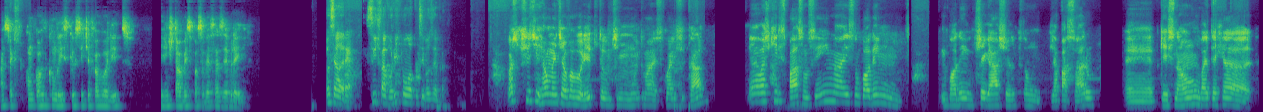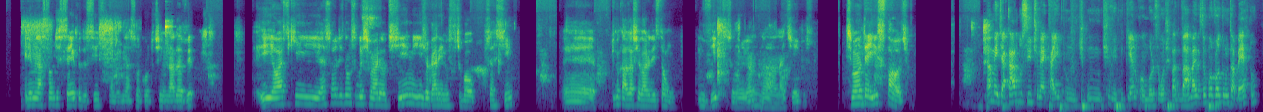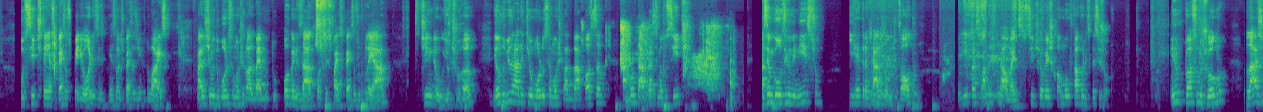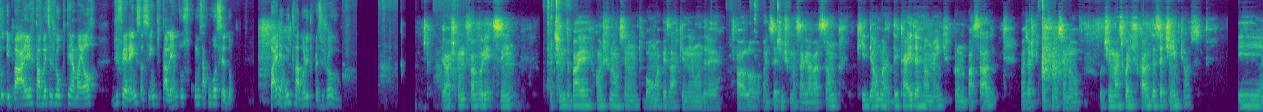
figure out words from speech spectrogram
mas só que concordo com o Luiz que o City é favorito. E a gente talvez possa ver essa zebra aí. Você, André, City favorito ou uma possível zebra? Eu acho que o City realmente é o favorito, tem um time muito mais qualificado. Eu acho que eles passam sim, mas não podem não podem chegar achando que estão já passaram, é, porque senão vai ter que a eliminação de sempre do City, é a eliminação contra o time nada a ver. E eu acho que é só eles não subestimarem outro time e jogarem o futebol certinho. É, que no caso acho que agora eles estão invictos, se não me engano, na, na Champions. Se manter isso, tá ótimo. Realmente, a cara do City, né? Cair para um, um, time pequeno como o Borussia Mönchengladbach, mas vai ser um confronto muito aberto. O City tem as peças superiores, questão de peças individuais, mas o time do Borussia Mönchengladbach é muito organizado, com as principais peças, do Plea, Stindl e o Churran. E eu não duvido nada que o Borussia Mönchengladbach possa apontar para cima do City, fazer um golzinho no início e retrancar no jogo de volta e para as quartas de final. Mas o City eu vejo como favorito desse jogo. E no próximo jogo, Lazio e Bayern, talvez esse jogo tenha a maior diferença assim de talentos. Vou começar com você, Dom. Bayern é muito favorito para esse jogo? Eu acho que é muito favorito, sim. o time do Bayern continua sendo muito bom, apesar que nem o André falou antes da gente começar a gravação, que deu uma decaída realmente para o ano passado, mas eu acho que continua sendo o time mais qualificado dessa Champions. E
